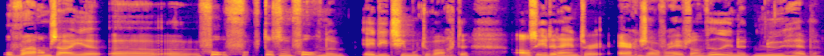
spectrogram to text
of waarom zou je eh, eh, vol- tot een volgende editie moeten wachten? Als iedereen het er ergens over heeft, dan wil je het nu hebben.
